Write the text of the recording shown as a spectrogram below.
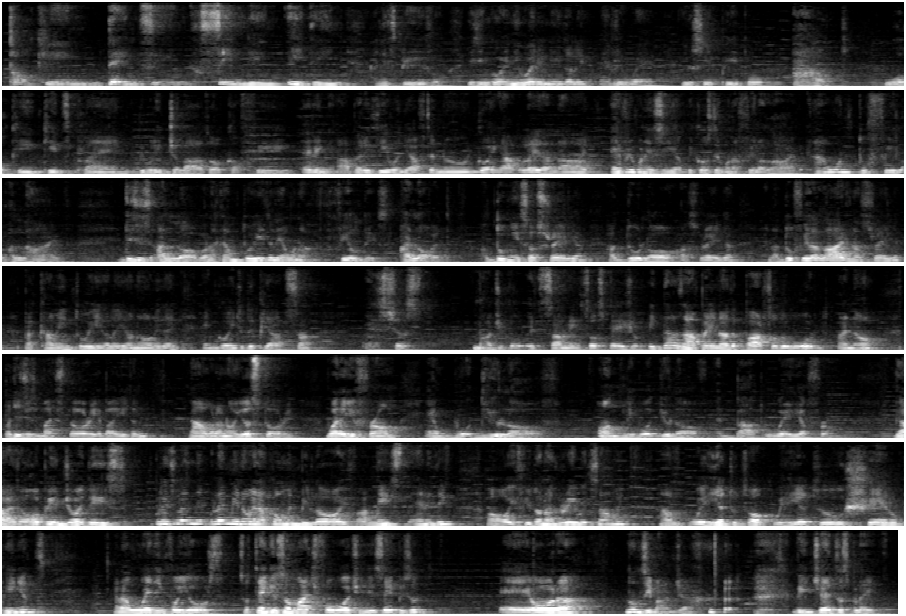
talking, dancing, singing, eating, and it's beautiful. You can go anywhere in Italy, everywhere. You see people out, walking, kids playing, people eat gelato, coffee, having aperitivo in the afternoon, going out late at night. Everyone is here because they want to feel alive. And I want to feel alive. This is I love. When I come to Italy, I want to feel this. I love it. I do miss Australia, I do love Australia, and I do feel alive in Australia, but coming to Italy on holiday and going to the piazza, it's just magical. It's something so special. It does happen in other parts of the world, I know, but this is my story about Italy. Now I want to know your story. Where are you from and what do you love? Only what you love about where you're from. Guys, I hope you enjoyed this. Please let me, let me know in a comment below if I missed anything or if you don't agree with something. Um, we're here to talk, we're here to share opinions, and I'm waiting for yours. So thank you so much for watching this episode. E ora non si mangia. Vincenzo's Plate.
